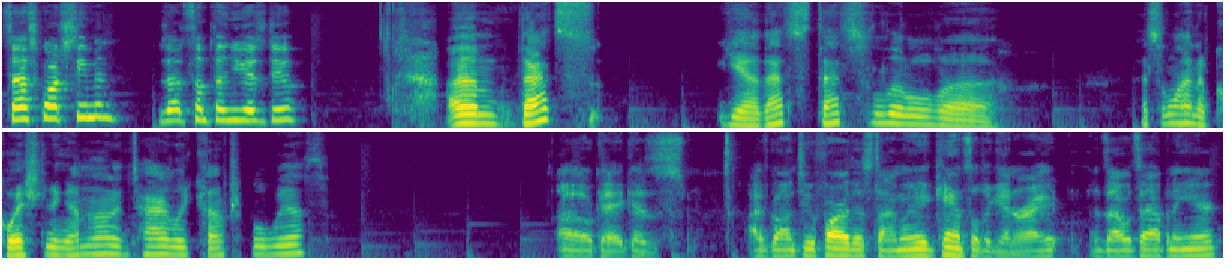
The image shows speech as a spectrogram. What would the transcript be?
Sasquatch semen? Is that something you guys do? Um, that's yeah, that's that's a little uh, that's a line of questioning I'm not entirely comfortable with. Oh, okay, because I've gone too far this time. I'm gonna get canceled again, right? Is that what's happening here?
